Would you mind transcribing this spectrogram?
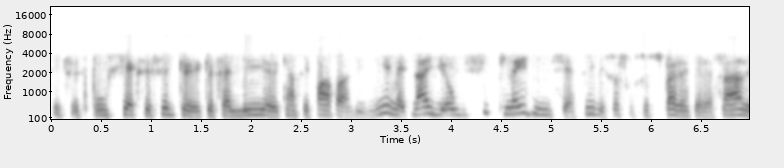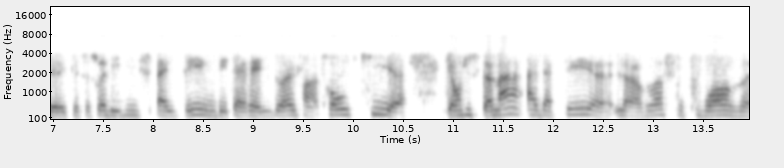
C'est pas aussi accessible que, que ça l'est euh, quand c'est pas en pandémie. Maintenant, il y a aussi plein d'initiatives et ça, je trouve ça super intéressant, euh, que ce soit des municipalités ou des terrains de golf, entre autres, qui, euh, qui ont justement adapté euh, leur offre pour pouvoir euh,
